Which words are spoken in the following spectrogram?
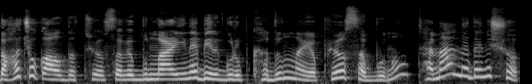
daha çok aldatıyorsa ve bunlar yine bir grup kadınla yapıyorsa bunu temel nedeni şu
